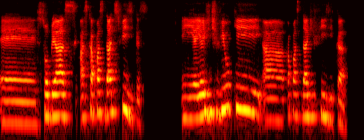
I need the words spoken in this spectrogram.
é, sobre as, as capacidades físicas. E aí a gente viu que a capacidade física,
